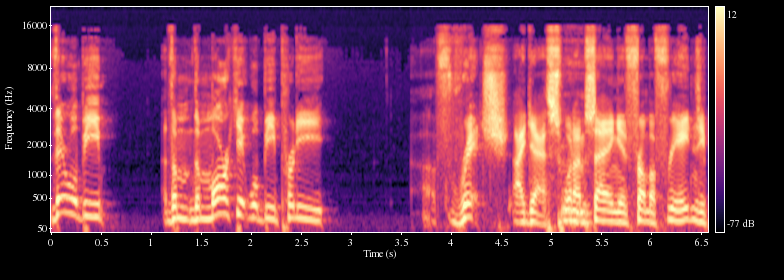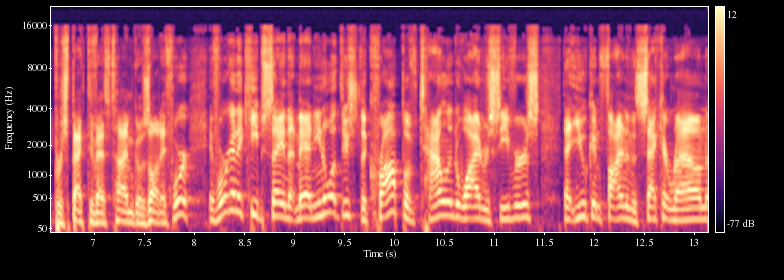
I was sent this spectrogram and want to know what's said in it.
there will be the the market will be pretty rich, I guess. What Mm-hmm. I'm saying is from a free agency perspective as time goes on. If we're if we're going to keep saying that, man, you know what? There's the crop of talented wide receivers that you can find in the second round,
